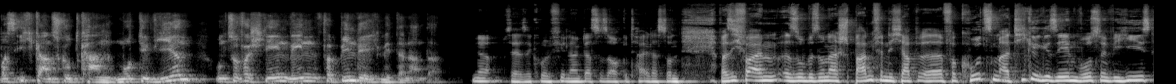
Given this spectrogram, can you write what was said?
was ich ganz gut kann. Motivieren und zu verstehen, wen verbinde ich miteinander. Ja, sehr, sehr cool. Vielen Dank, dass du es auch geteilt hast. Und was ich vor allem äh, so besonders spannend finde, ich habe äh, vor kurzem Artikel gesehen, wo es irgendwie hieß,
